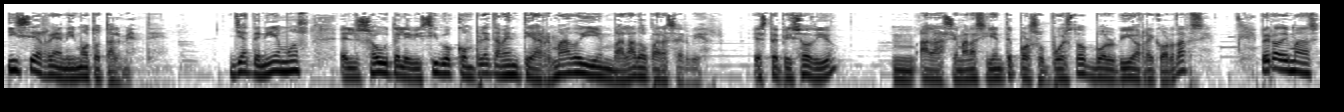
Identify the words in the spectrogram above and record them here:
y se reanimó totalmente. Ya teníamos el show televisivo completamente armado y embalado para servir. Este episodio, mm, a la semana siguiente, por supuesto, volvió a recordarse. Pero además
